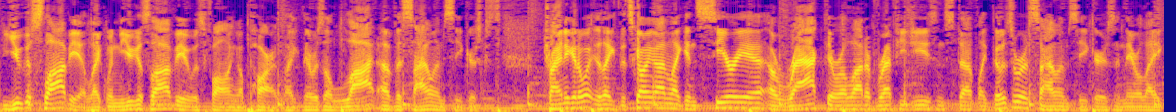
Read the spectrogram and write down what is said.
Yugoslavia, like when Yugoslavia was falling apart. Like there was a lot of asylum seekers 'cause trying to get away. Like that's going on, like in Syria, Iraq. There were a lot of refugees and stuff. Like those were asylum seekers, and they were like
